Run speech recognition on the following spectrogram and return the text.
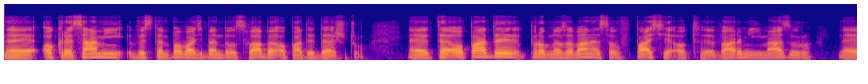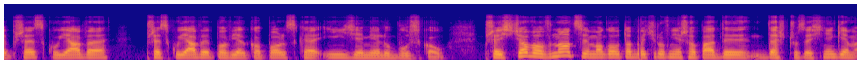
e, okresami występować będą słabe opady deszczu. E, te opady prognozowane są w pasie od Warmii i Mazur e, przez Kujawę, przez Kujawy po Wielkopolskę i ziemię lubuską. Przejściowo w nocy mogą to być również opady deszczu ze śniegiem,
